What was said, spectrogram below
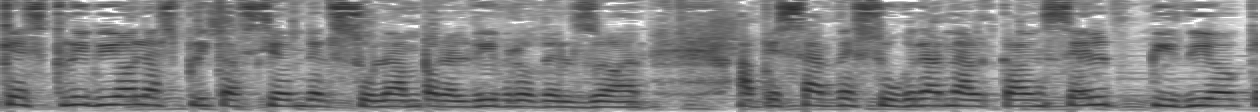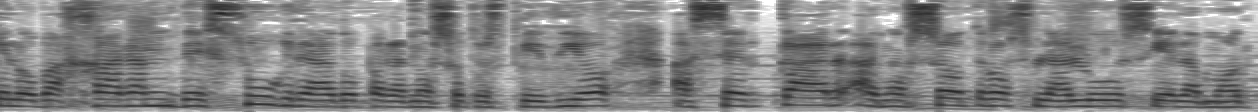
que escribió la explicación del Sulam para el libro del Zohar. A pesar de su gran alcance, él pidió que lo bajaran de su grado para nosotros, pidió acercar a nosotros la luz y el amor.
